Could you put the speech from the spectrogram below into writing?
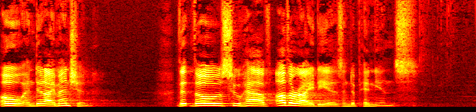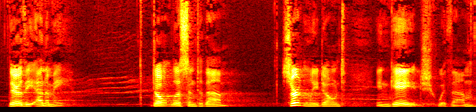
Oh, and did I mention that those who have other ideas and opinions, they're the enemy? Don't listen to them. Certainly don't engage with them.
